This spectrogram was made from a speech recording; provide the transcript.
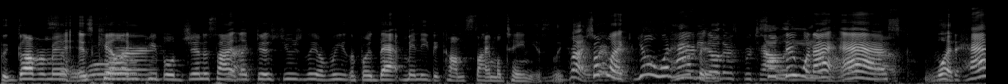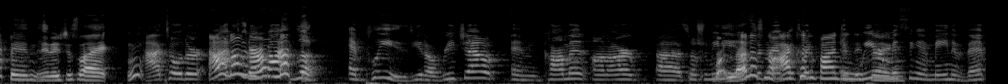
The government is killing people, genocide. Right. Like there's usually a reason for that many to come simultaneously. Right, So I'm right, like, right. yo, what We happened? know there's so then when I ask what happened, and it's just like, mm, I told her I don't know, girl, find- Look, and please, you know, reach out and comment on our uh, social media. let us know. I couldn't find if we are missing a main event,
